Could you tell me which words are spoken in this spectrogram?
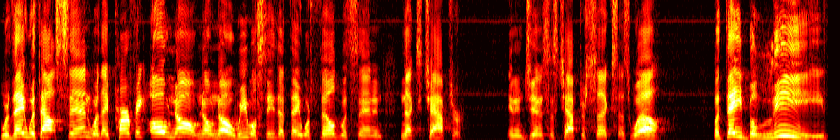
Were they without sin? Were they perfect? Oh, no, no, no. We will see that they were filled with sin in next chapter and in Genesis chapter 6 as well. But they believed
